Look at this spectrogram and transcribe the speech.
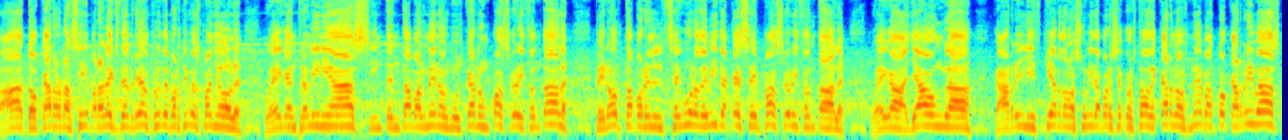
Va a tocar ahora sí para el ex del Real Club Deportivo Español. Juega entre líneas. Intentaba al menos buscar un pase horizontal, pero opta por el seguro de vida que es el pase horizontal. Juega ya Ongla. Carril izquierdo, la subida por ese costado de Carlos Neva. Toca Rivas.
